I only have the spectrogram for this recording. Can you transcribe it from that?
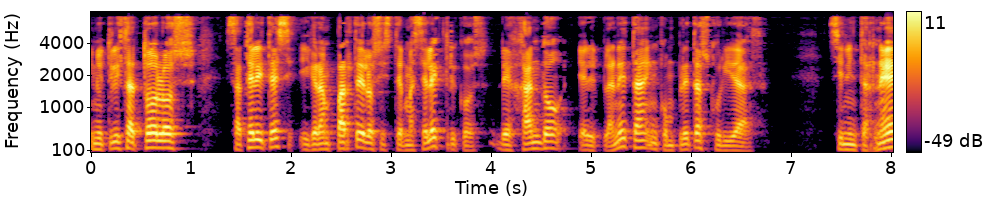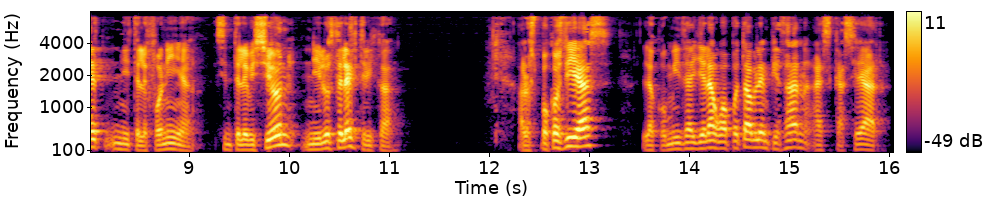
inutiliza todos los satélites y gran parte de los sistemas eléctricos, dejando el planeta en completa oscuridad, sin internet ni telefonía, sin televisión ni luz eléctrica. A los pocos días, la comida y el agua potable empiezan a escasear,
